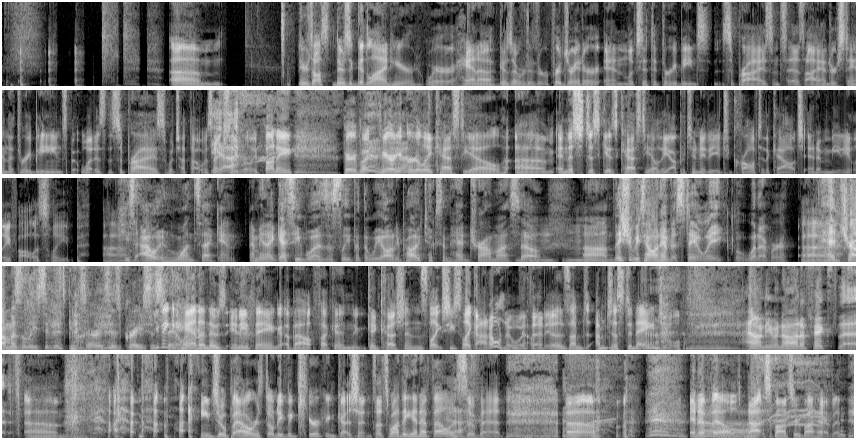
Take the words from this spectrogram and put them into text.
Um, there's also there's a good line here where Hannah goes over to the refrigerator and looks at the three beans surprise and says, "I understand the three beans, but what is the surprise?" Which I thought was actually Yeah. really funny, very very early Castiel. Um, and this just gives Castiel the opportunity to crawl to the couch and immediately fall asleep. Um, He's out in one second. I mean, I guess he was asleep at the wheel and he probably took some head trauma. So Mm-hmm, um, they should be telling him to stay awake, but whatever. head trauma is the least of his concerns. His grace Uh, you think Hannah knows anything about fucking concussions? Like she's like, I don't know what that is. I'm I'm just an angel. I don't even know how to fix that. Um, my, my angel powers don't even cure concussions. That's why the NFL is so bad. Uh, NFL not sponsored by heaven.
